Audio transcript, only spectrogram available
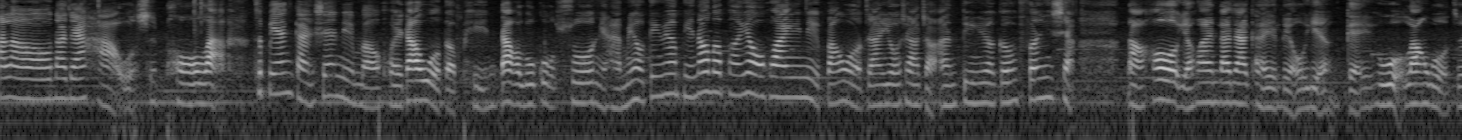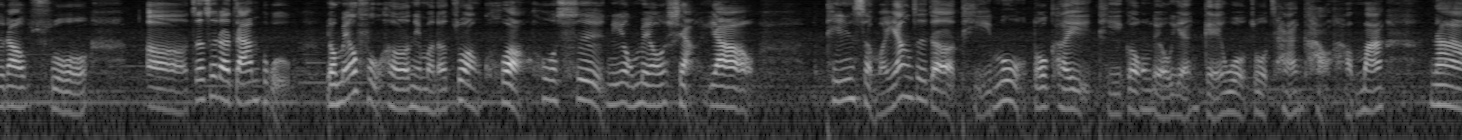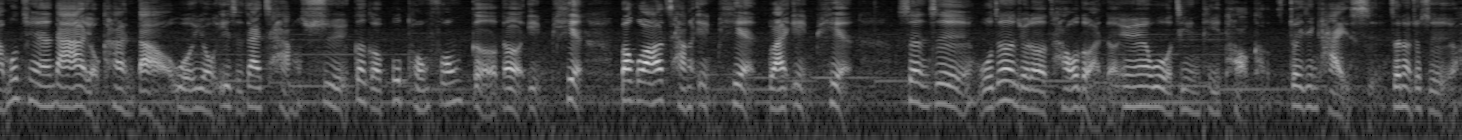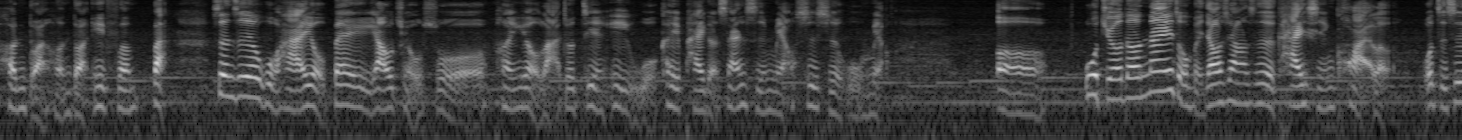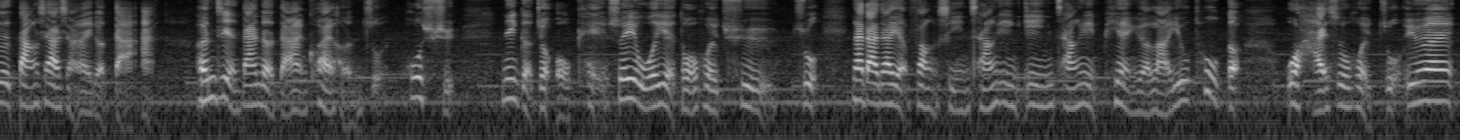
Hello，大家好，我是 Paula，这边感谢你们回到我的频道。如果说你还没有订阅频道的朋友，欢迎你帮我在右下角按订阅跟分享，然后也欢迎大家可以留言给我，让我知道说，呃，这次的占卜有没有符合你们的状况，或是你有没有想要听什么样子的题目，都可以提供留言给我做参考，好吗？那目前大家有看到，我有一直在尝试各个不同风格的影片，包括长影片、短影片，甚至我真的觉得超短的，因为我有经营 TikTok，最近开始真的就是很短很短，一分半，甚至我还有被要求说朋友啦，就建议我可以拍个三十秒、四十五秒，呃，我觉得那一种比较像是开心快乐。我只是当下想要一个答案，很简单的答案，快很准，或许那个就 OK，所以我也都会去做。那大家也放心，长影音、长影片，原来 YouTube 的我还是会做，因为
